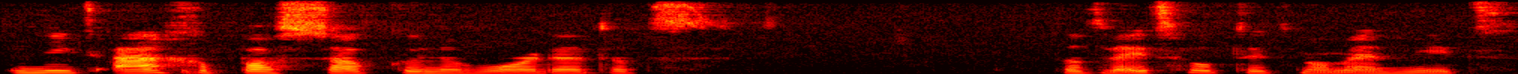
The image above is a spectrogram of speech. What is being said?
niet aangepast zou kunnen worden, dat, dat weten we op dit moment niet.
